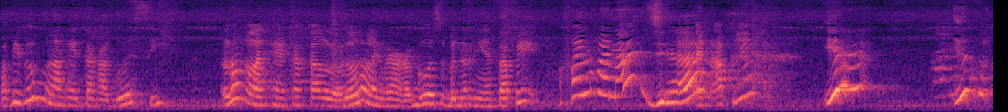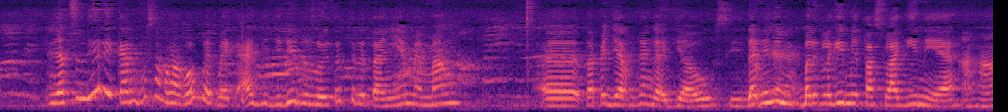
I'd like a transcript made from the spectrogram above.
Tapi gue melangkahi kakak gue sih Lo ngelangkahin kakak lo? gue melangkahi kakak gue sebenarnya tapi fine fine aja End up-nya? ya ya lihat sendiri kan gue sama kakak gue baik baik aja jadi dulu itu ceritanya memang eh, tapi jaraknya nggak jauh sih dan ini Oke. balik lagi mitos lagi nih ya Aha.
